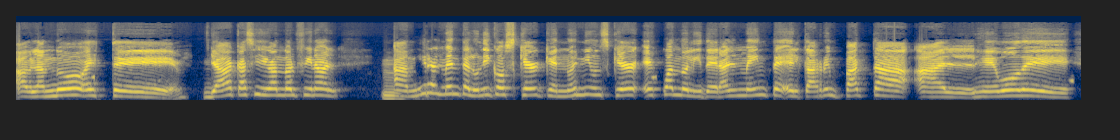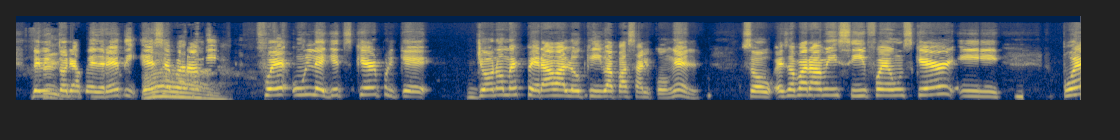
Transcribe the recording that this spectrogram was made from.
hablando, este, ya casi llegando al final, mm. a mí realmente el único scare que no es ni un scare es cuando literalmente el carro impacta al jevo de, Victoria Pedretti. Ese para mí ah. fue un legit scare porque yo no me esperaba lo que iba a pasar con él. So, eso para mí sí fue un scare y pues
